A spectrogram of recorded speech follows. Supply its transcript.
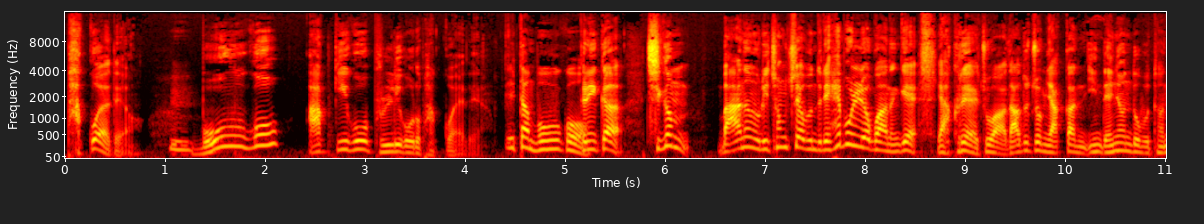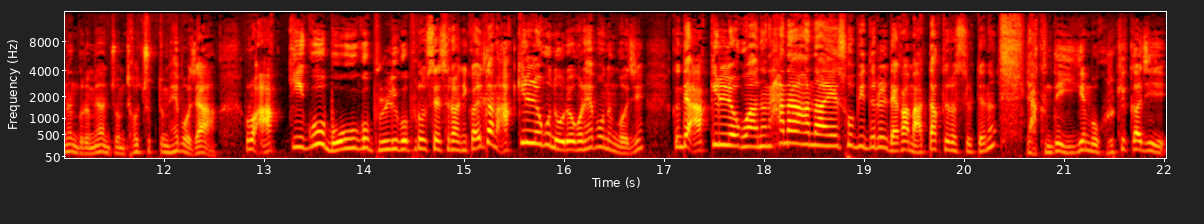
바꿔야 돼요. 음. 모으고 아끼고 불리고로 바꿔야 돼요. 일단 모으고 그러니까 지금 많은 우리 청취자분들이 해보려고 하는 게 야 그래 좋아. 나도 좀 약간 이 내년도부터는 그러면 좀 저축 좀 해보자. 그리고 아끼고 모으고 불리고 프로세스를 하니까 일단 아끼려고 노력을 해보는 거지. 근데 아끼려고 하는 하나 하나의 소비들을 내가 맞닥뜨렸을 때는 야 근데 이게 뭐 그렇게까지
